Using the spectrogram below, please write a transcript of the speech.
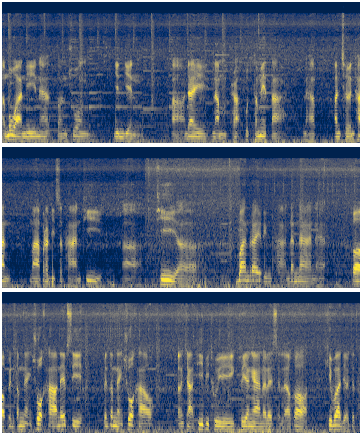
าเมื่อวานนี้นะฮะตอนช่วงเย็นๆอ่าได้นำพระพุทธเมตตานะครับ อัญเชิญท่านมาประดิษฐานที่อ่า ที่บ้านไร่ริมฐานด้านหน้านะฮะก็เป็นตำแหน่งชั่วคราวใน FC เป็นตำแหน่งชั่วคราว หลังจากที่พี่ทุยเคลียร์งานอะไรเสร็จแล้วก็คิดว่าเดี๋ยวจะท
